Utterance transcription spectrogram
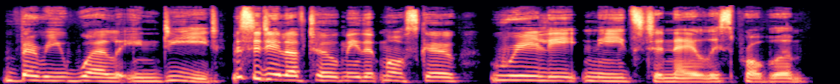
very well indeed. Mr. Dearlove told me that Moscow really needs to nail this problem.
